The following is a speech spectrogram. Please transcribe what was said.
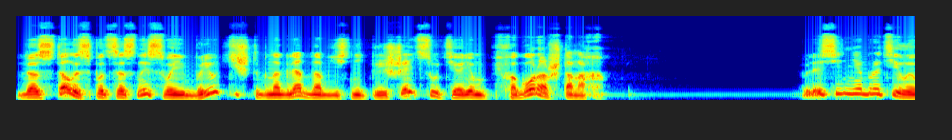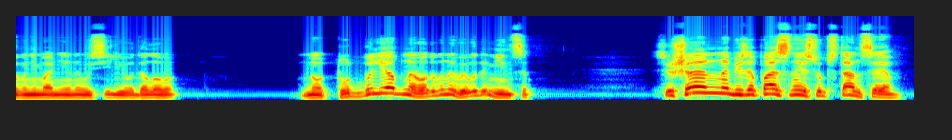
достал из-под сосны свои брюки, чтобы наглядно объяснить пришельцу теорему Пифагора о штанах. Плесень не обратила внимания на усилия Удалова. Но тут были обнародованы выводы Минца. Совершенно безопасная субстанция —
